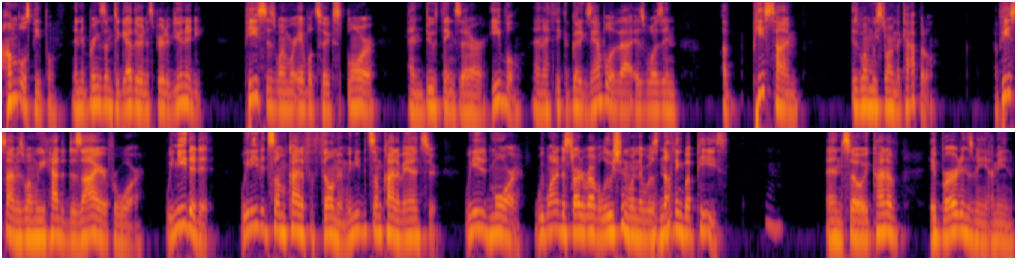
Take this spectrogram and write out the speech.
humbles people and it brings them together in a spirit of unity. Peace is when we're able to explore and do things that are evil. And I think a good example of that is was in a peacetime is when we stormed the Capitol. A peacetime is when we had a desire for war. We needed it. We needed some kind of fulfillment. We needed some kind of answer. We needed more. We wanted to start a revolution when there was nothing but peace. And so it kind of it burdens me. I mean,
